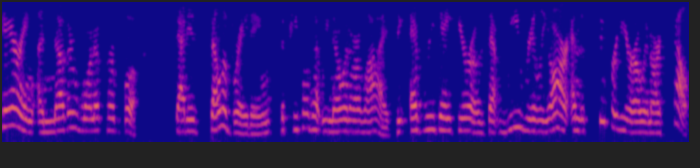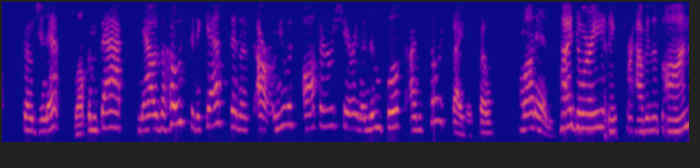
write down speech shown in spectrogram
sharing another one of her books that is celebrating the people that we know in our lives, the everyday heroes that we really are, and the superhero in ourselves. So Jeanette, welcome back. Now as a host and a guest and a, our newest author sharing a new book, I'm so excited. So come on in. Hi, Dory. Thanks for having us on.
